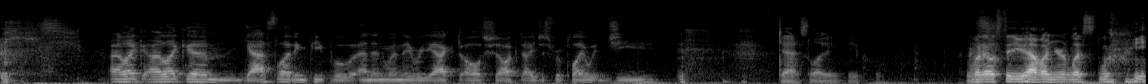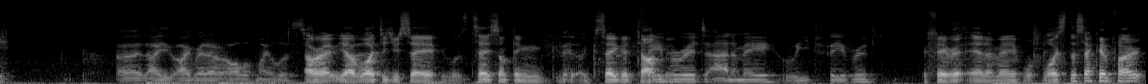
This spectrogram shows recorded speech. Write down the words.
I like I like um, gaslighting people, and then when they react all shocked, I just reply with G. Gaslighting people. What else did you have on your list, Louis? Uh, I I read out all of my list. All right, yeah. Uh, What did you say? Say something. Fa- say good topic. Favorite anime, least favorite, Your favorite anime. What's the second part?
